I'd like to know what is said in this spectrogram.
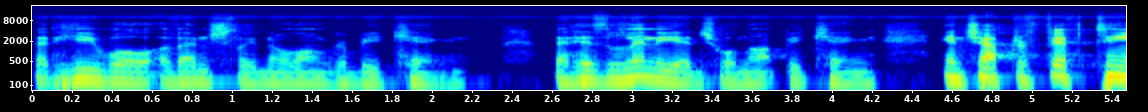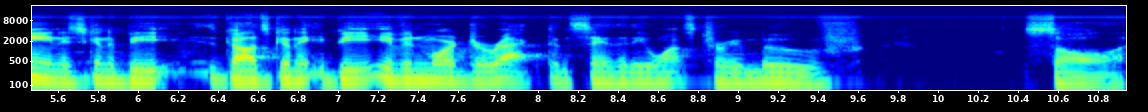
that he will eventually no longer be king that his lineage will not be king. In chapter 15 he's going to be god's going to be even more direct and say that he wants to remove saul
